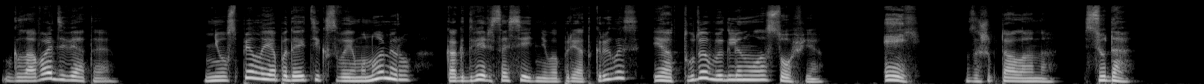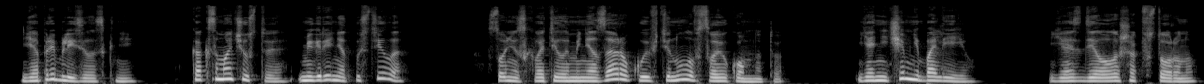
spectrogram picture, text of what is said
Глава девятая. Не успела я подойти к своему номеру, как дверь соседнего приоткрылась, и оттуда выглянула Софья. «Эй!» – зашептала она. «Сюда!» Я приблизилась к ней. «Как самочувствие? Мигрень отпустила?» Соня схватила меня за руку и втянула в свою комнату. «Я ничем не болею». Я сделала шаг в сторону.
